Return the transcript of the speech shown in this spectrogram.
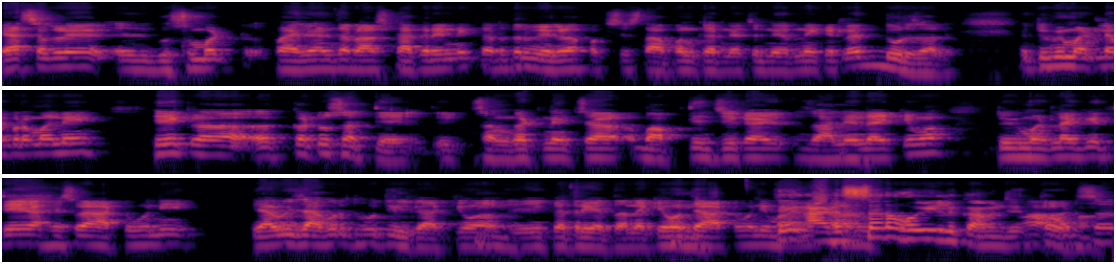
या सगळे घुसमट पाहिल्यानंतर राज ठाकरेंनी खरं तर वेगळा पक्ष स्थापन करण्याचा निर्णय घेतला दूर झाले. तुम्ही म्हटल्याप्रमाणे हे एक कटू सत्य आहे. संघटनेच्या बाबतीत जे काही झालेलं आहे किंवा तुम्ही म्हटलं की ते हे सगळ्या आठवणी यावेळी जागृत होतील का किंवा. एकत्र येताना किंवा त्या आठवणी अडसर होईल का म्हणजे अडसर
